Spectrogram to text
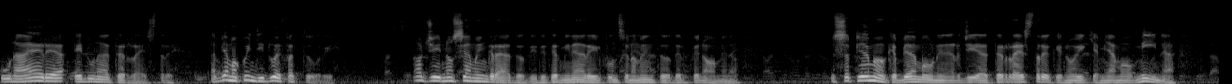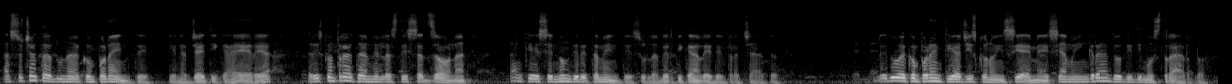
una aerea ed una terrestre. Abbiamo quindi due fattori. Oggi non siamo in grado di determinare il funzionamento del fenomeno. Sappiamo che abbiamo un'energia terrestre che noi chiamiamo mina, associata ad una componente energetica aerea riscontrata nella stessa zona, anche se non direttamente sulla verticale del tracciato. Le due componenti agiscono insieme e siamo in grado di dimostrarlo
